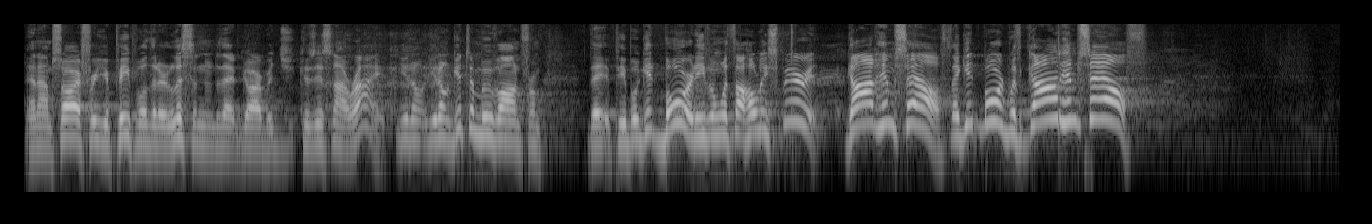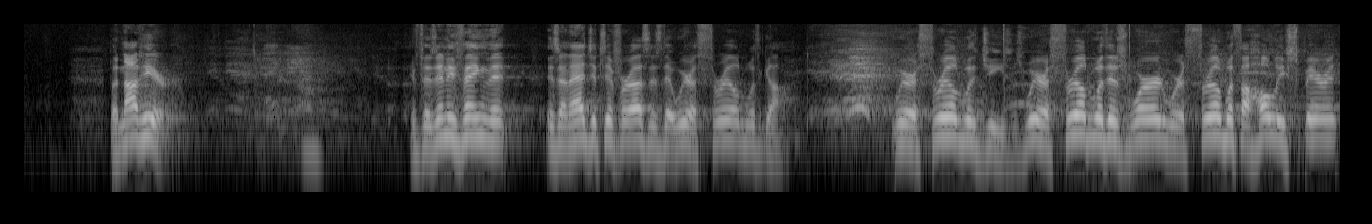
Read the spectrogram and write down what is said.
And I'm sorry for your people that are listening to that garbage because it's not right. You don't, you don't get to move on from, they, people get bored even with the Holy Spirit. God Himself, they get bored with God Himself. But not here. If there's anything that is an adjective for us, is that we are thrilled with God. We are thrilled with Jesus. We are thrilled with His Word. We're thrilled with the Holy Spirit.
